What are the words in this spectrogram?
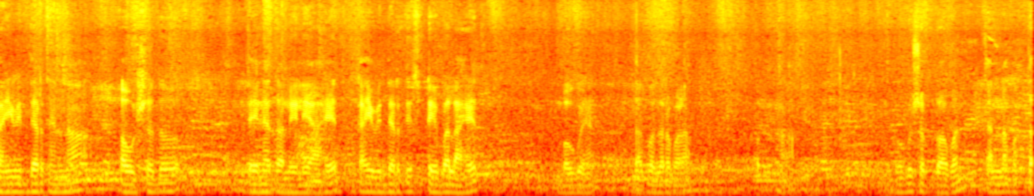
काही विद्यार्थ्यांना औषधं देण्यात आलेली आहेत. काही विद्यार्थी स्टेबल आहेत. बघूया. दाखवा जरा बाळा. हां. बघू शकतो आपण. त्यांना फक्त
